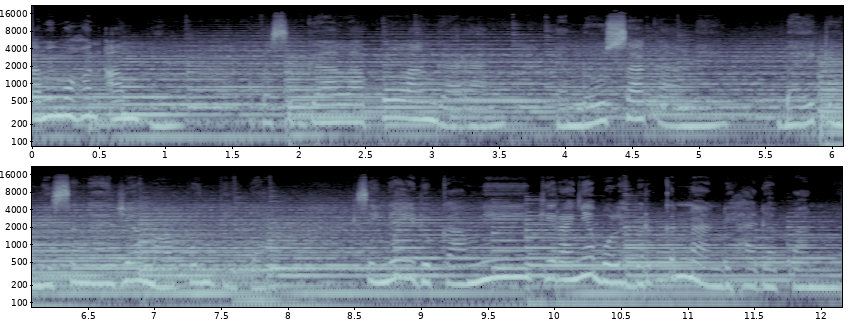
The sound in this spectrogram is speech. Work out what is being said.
kami mohon ampun atas segala pelanggaran dosa kami, baik yang disengaja maupun tidak, sehingga hidup kami kiranya boleh berkenan di hadapan-Mu.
